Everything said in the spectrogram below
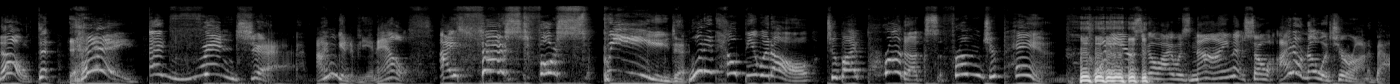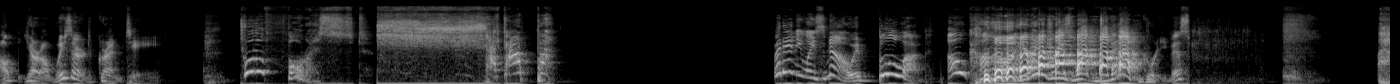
No, that, hey! Adventure! I'm gonna be an elf. I thirst for speed! Would it help you at all to buy products from Japan? 20 years ago I was nine, so I don't know what you're on about. You're a wizard, Grunty. To the forest. Shut up! But anyways, no, it blew up. Oh, come on, your injuries weren't that grievous.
